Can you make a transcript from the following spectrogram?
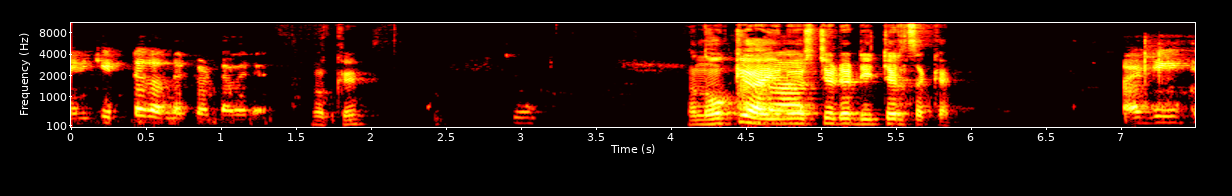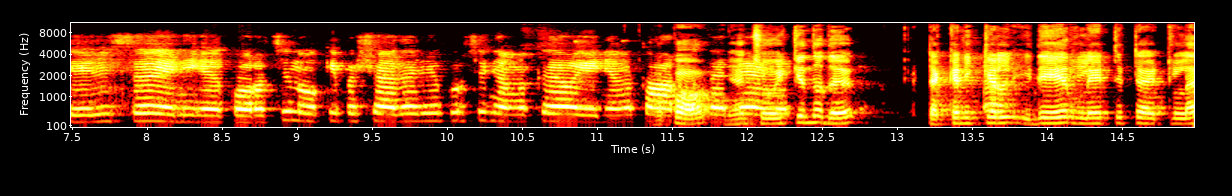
എനിക്ക് ഇട്ട് തന്നിട്ടുണ്ട് അവർ. ഓക്കെ നോക്കിയോ യൂണിവേഴ്സിറ്റിയുടെ ഡീറ്റെയിൽസ് ഒക്കെ? ഡീറ്റെയിൽസ് കുറച്ച് നോക്കി. പക്ഷെ അതിനെ കുറിച്ച് ഞങ്ങൾക്ക് ഞങ്ങൾക്ക് ഞാൻ ചോദിക്കുന്നത് ടെക്നിക്കൽ ഇതേ റിലേറ്റഡ് ആയിട്ടുള്ള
